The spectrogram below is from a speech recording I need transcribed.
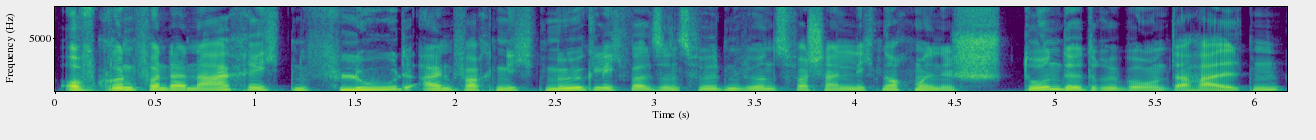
Aufgrund von der Nachrichtenflut einfach nicht möglich, weil sonst würden wir uns wahrscheinlich nochmal eine Stunde drüber unterhalten.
